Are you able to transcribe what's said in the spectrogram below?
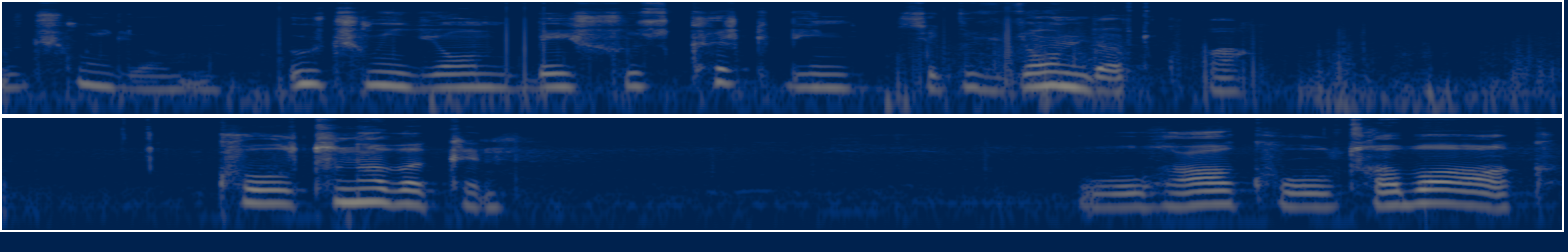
3 milyon mu? 3 milyon 540 bin 814 kupa. Koltuğuna bakın. Oha koltuğa bak.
